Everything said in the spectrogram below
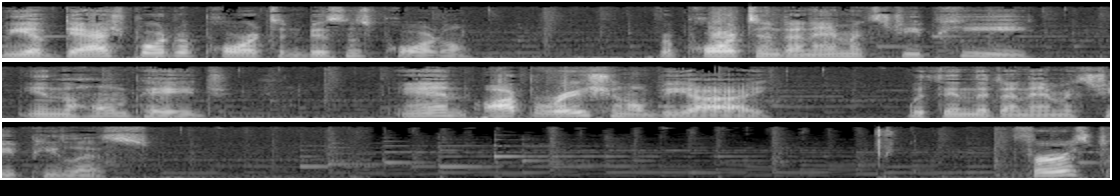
We have dashboard reports in Business Portal, reports in Dynamics GP in the home page, and operational BI within the Dynamics GP list. First,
